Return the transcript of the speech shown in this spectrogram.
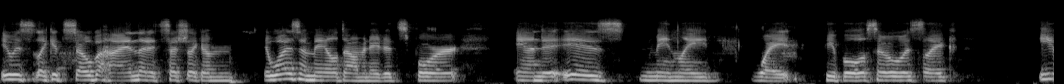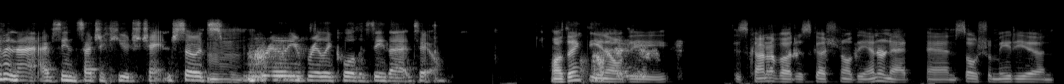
it was like it's so behind that it's such like a it was a male dominated sport and it is mainly white people. So it was like even that i've seen such a huge change. So it's mm. really really cool to see that too. Well, I think you know the it's kind of a discussion of the internet and social media and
